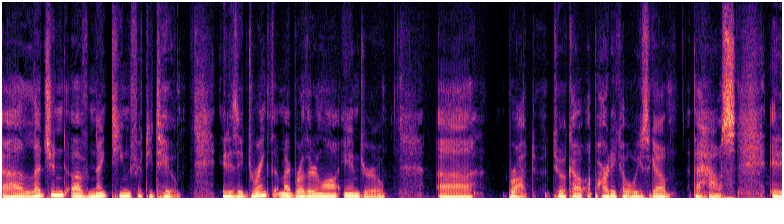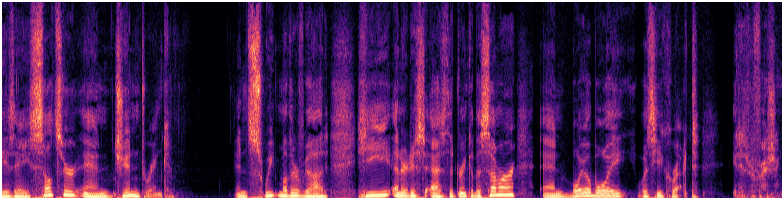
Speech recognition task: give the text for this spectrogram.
uh, Legend of 1952. It is a drink that my brother in law, Andrew, uh, brought to a, co- a party a couple weeks ago at the house. It is a seltzer and gin drink. And sweet mother of God, he introduced it as the drink of the summer, and boy oh boy, was he correct. It is refreshing.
